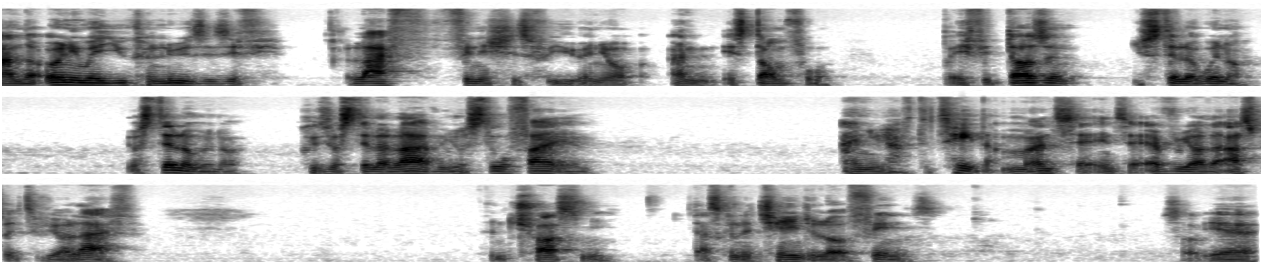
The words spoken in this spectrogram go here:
And the only way you can lose is if life finishes for you and you're and it's done for. But if it doesn't, you're still a winner. You're still a winner because you're still alive and you're still fighting. And you have to take that mindset into every other aspect of your life. And trust me, that's going to change a lot of things. So, yeah,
